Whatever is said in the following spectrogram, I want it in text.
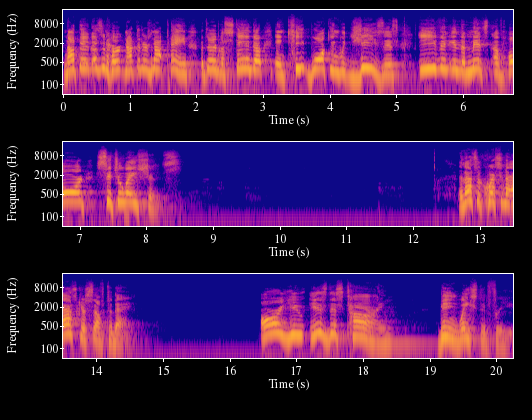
not that it doesn't hurt, not that there's not pain, but they're able to stand up and keep walking with Jesus even in the midst of hard situations. And that's a question to ask yourself today. Are you, is this time being wasted for you?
